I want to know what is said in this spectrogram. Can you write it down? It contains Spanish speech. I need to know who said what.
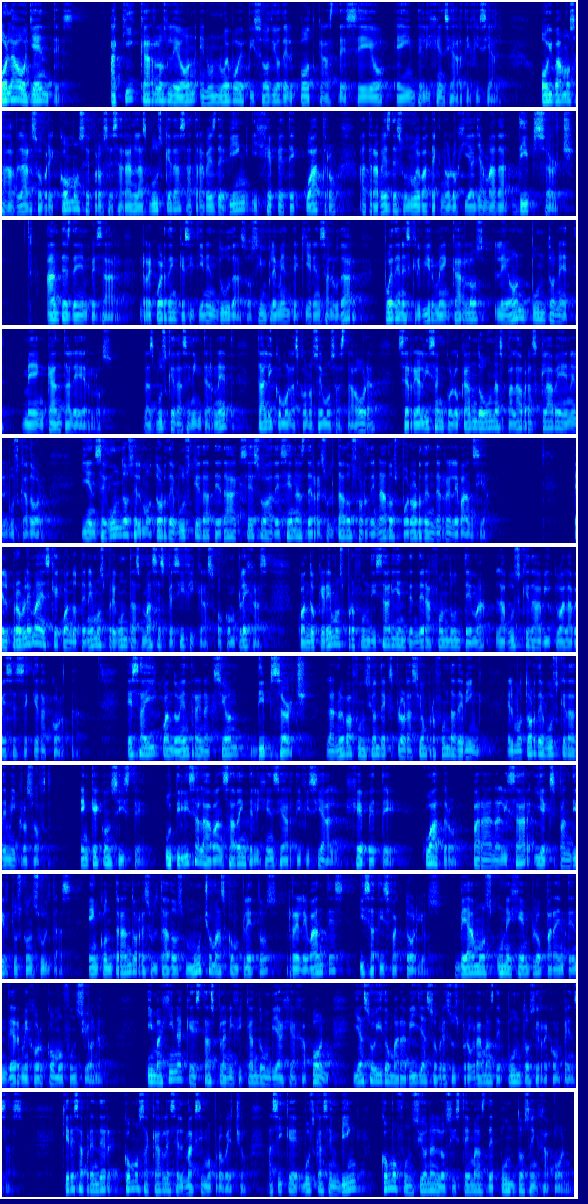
Speaker 1: Hola oyentes, aquí Carlos León en un nuevo episodio del podcast de SEO e Inteligencia Artificial. Hoy vamos a hablar sobre cómo se procesarán las búsquedas a través de Bing y GPT-4 a través de su nueva tecnología llamada Deep Search. Antes de empezar, recuerden que si tienen dudas o simplemente quieren saludar, pueden escribirme en carlosleon.net. Me encanta leerlos. Las búsquedas en Internet, tal y como las conocemos hasta ahora, se realizan colocando unas palabras clave en el buscador, y en segundos el motor de búsqueda te da acceso a decenas de resultados ordenados por orden de relevancia. El problema es que cuando tenemos preguntas más específicas o complejas, cuando queremos profundizar y entender a fondo un tema, la búsqueda habitual a veces se queda corta. Es ahí cuando entra en acción Deep Search, la nueva función de exploración profunda de Bing, el motor de búsqueda de Microsoft, ¿En qué consiste? Utiliza la avanzada inteligencia artificial, GPT, 4, para analizar y expandir tus consultas, encontrando resultados mucho más completos, relevantes y satisfactorios. Veamos un ejemplo para entender mejor cómo funciona. Imagina que estás planificando un viaje a Japón y has oído maravillas sobre sus programas de puntos y recompensas. Quieres aprender cómo sacarles el máximo provecho, así que buscas en Bing cómo funcionan los sistemas de puntos en Japón.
